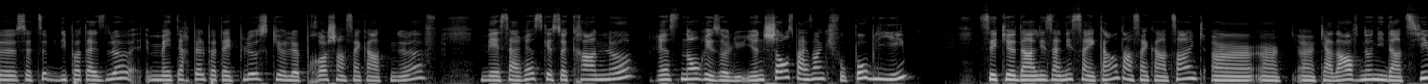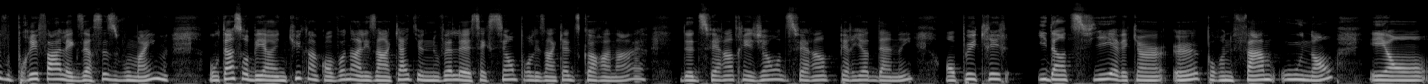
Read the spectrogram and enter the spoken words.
euh, ce type d'hypothèse-là m'interpelle peut-être plus que le proche en 59, mais ça reste que ce crâne-là reste non résolu. Il y a une chose, par exemple, qu'il ne faut pas oublier, c'est que dans les années 50, en 55, un, un, cadavre non identifié, vous pourrez faire l'exercice vous-même. Autant sur BANQ, quand on va dans les enquêtes, il y a une nouvelle section pour les enquêtes du coroner de différentes régions, différentes périodes d'années. On peut écrire identifié avec un E pour une femme ou non, et on,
